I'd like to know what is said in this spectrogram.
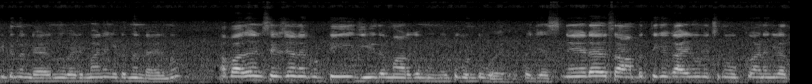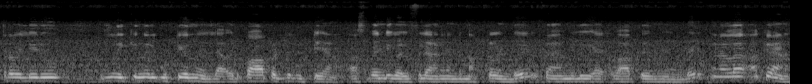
കിട്ടുന്നുണ്ടായിരുന്നു വരുമാനം കിട്ടുന്നുണ്ടായിരുന്നു. അപ്പോൾ അതനുസരിച്ചാണ് ആ കുട്ടി ജീവിതമാർഗം മുന്നോട്ട് കൊണ്ടുപോയത്. ഇപ്പോൾ ജസ്നയുടെ സാമ്പത്തിക കാര്യങ്ങൾ വെച്ച് നോക്കുകയാണെങ്കിൽ അത്ര വലിയൊരു നിൽക്കുന്ന ഒരു കുട്ടിയൊന്നുമില്ല. ഒരു പാവപ്പെട്ട കുട്ടിയാണ്. ഹസ്ബൻഡ് ഗൾഫിലാണ്. രണ്ട് മക്കളുണ്ട്. ഫാമിലി വാപ്പയുണ്ട് അങ്ങനെയുള്ള ഒക്കെയാണ്.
